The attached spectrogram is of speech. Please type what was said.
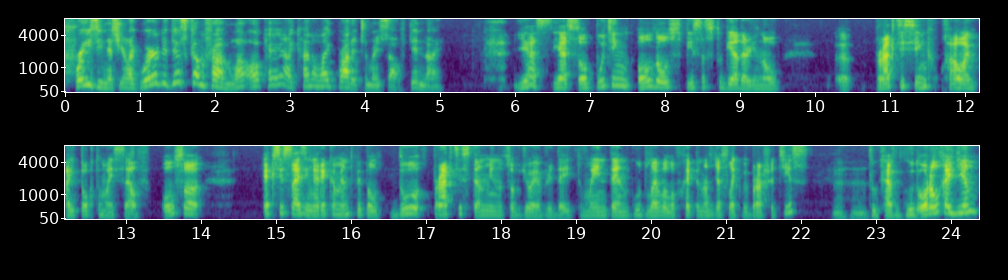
craziness. You're like, where did this come from? Well, okay, I kind of like brought it to myself, didn't I? Yes, yes. So putting all those pieces together, you know, uh, practicing how I, I talk to myself. Also, exercising i recommend people do practice 10 minutes of joy every day to maintain good level of happiness just like we brush our teeth mm-hmm. to have good oral hygiene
